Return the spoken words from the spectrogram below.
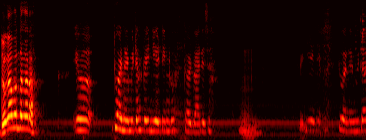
ढोका बन्द गर। यो टु हन्ड्रेड मिटर ट्वेन्टी एटिनको थर्ड भएको रहेछ टु हन्ड्रेड मिटर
